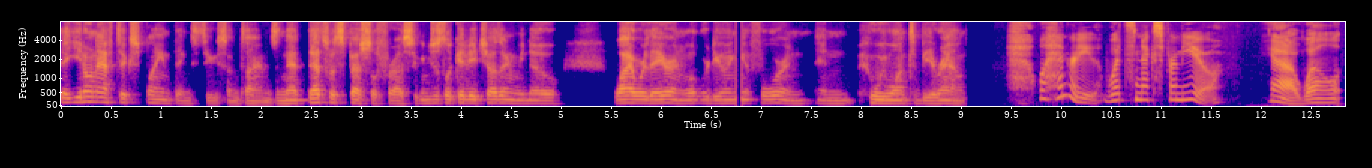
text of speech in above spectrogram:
that you don't have to explain things to sometimes and that that's what's special for us we can just look at each other and we know why we're there and what we're doing it for and, and who we want to be around. Well, Henry, what's next from you? Yeah, well,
